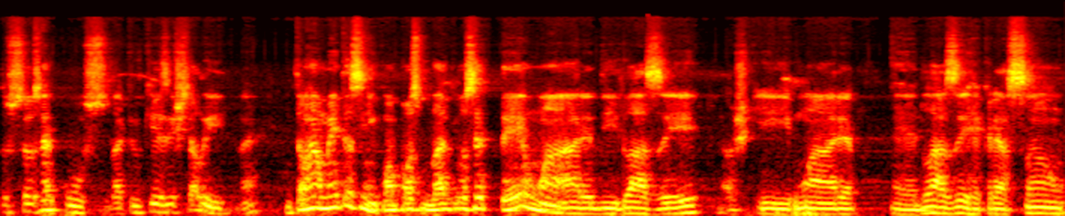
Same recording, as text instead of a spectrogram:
dos seus recursos, daquilo que existe ali, né? Então, realmente, assim, com a possibilidade de você ter uma área de lazer, acho que uma área é, lazer, recreação,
